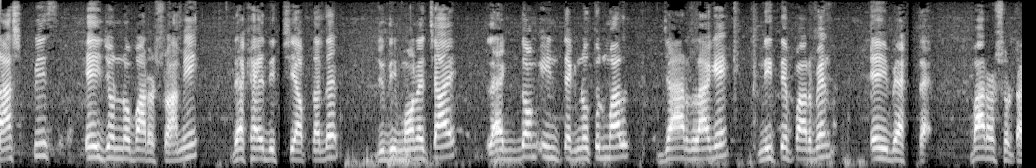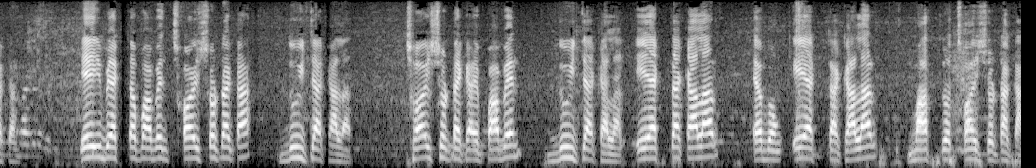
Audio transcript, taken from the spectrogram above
লাস্ট পিস এই জন্য বারোশো। আমি দেখাই দিচ্ছি আপনাদের, যদি মনে চায়, একদম ইনটেক নতুন মাল, যার লাগে নিতে পারবেন। এই ব্যাগটা, বারোশো টাকা। এই ব্যাগটা পাবেন ছয়শো টাকা, দুইটা কালার। ছয়শো টাকায় পাবেন দুইটা কালার, এ একটা কালার এবং এ একটা কালার, মাত্র ছয়শো টাকা।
